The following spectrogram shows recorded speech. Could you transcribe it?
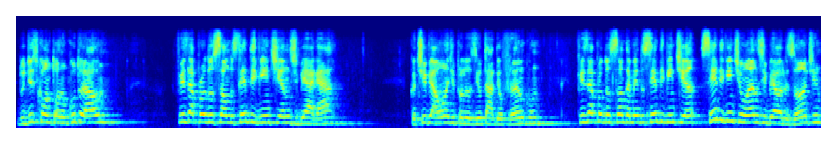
do Descontorno Cultural, fiz a produção dos 120 anos de BH, que eu tive a honra de produzir o Tadeu Franco, fiz a produção também dos 120 an 121 anos de Belo Horizonte.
